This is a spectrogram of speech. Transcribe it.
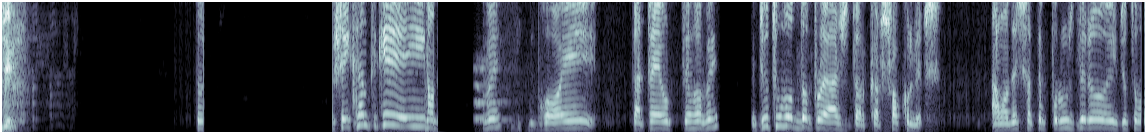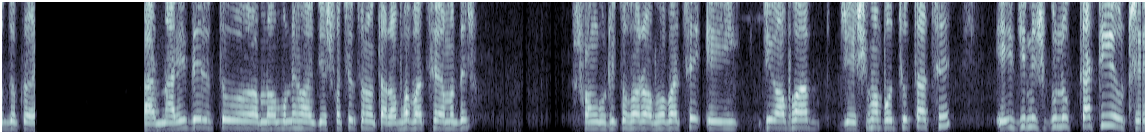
জি। সেখান থেকে এই ভয়ে কাটায় উঠতে হবে। যুথবদ্ধ প্রয়াস দরকার সকলের। আমাদের সাথে পুরুষদেরও এই যুথবদ্ধ প্রয়াস আর নারীদের তো আমরা মনে হয় যে সচেতনতার অভাব আছে আমাদের। সংগঠিত হওয়ার অভাব আছে। এই যে অভাব, যে সীমাবদ্ধতা আছে, এই জিনিসগুলো কাটিয়ে উঠে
